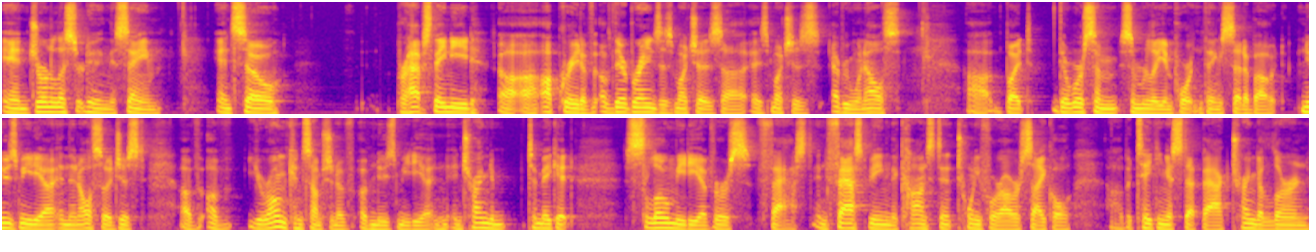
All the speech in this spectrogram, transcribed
and journalists are doing the same. And so perhaps they need uh, a upgrade of, of their brains as much as uh, as much as everyone else. Uh, but there were some some really important things said about news media, and then also just of of your own consumption of, of news media and, and trying to to make it slow media versus fast, and fast being the constant 24 hour cycle, uh, but taking a step back, trying to learn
